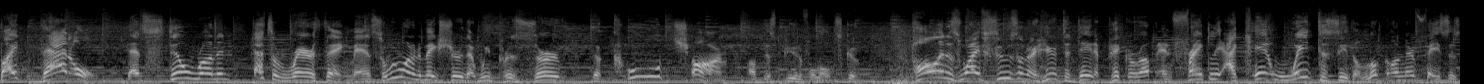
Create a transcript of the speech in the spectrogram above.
bike that old that's still running, that's a rare thing, man. So we wanted to make sure that we preserve the cool charm of this beautiful old scoop. Paul and his wife Susan are here today to pick her up, and frankly, I can't wait to see the look on their faces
